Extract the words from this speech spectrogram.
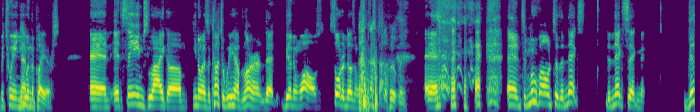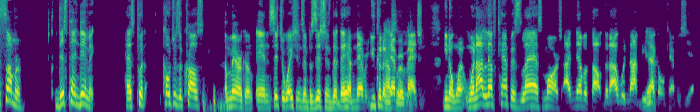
between never. you and the players. And it seems like, um, you know, as a country, we have learned that building walls sort of doesn't work. Absolutely. And, and to move on to the next, the next segment, this summer, this pandemic has put coaches across America in situations and positions that they have never, you could have Absolutely. never imagined. You know, when, when I left campus last March, I never thought that I would not be yeah. back on campus yet.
